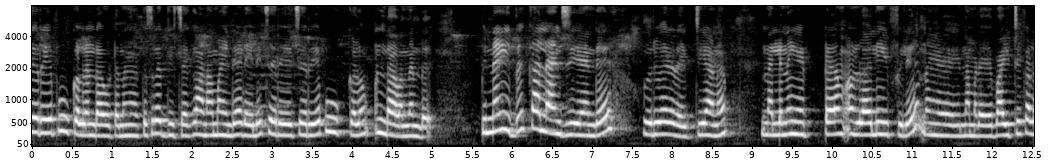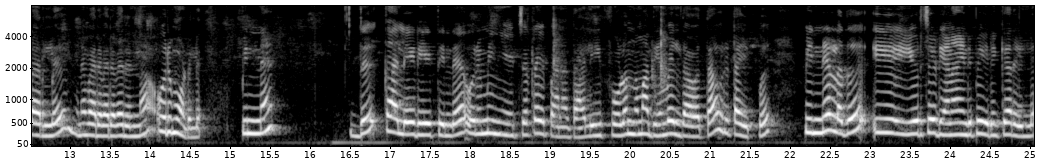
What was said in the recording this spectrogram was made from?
ചെറിയ പൂക്കൾ ഉണ്ടാവും കേട്ടോ നിങ്ങൾക്ക് ശ്രദ്ധിച്ചാൽ കാണാം. അതിന്റെ ഇടയിൽ ചെറിയ ചെറിയ പൂക്കളും ഉണ്ടാവുന്നുണ്ട്. പിന്നെ ഇത് കലാഞ്ചിയന്റെ ഒരു വെറൈറ്റിയാണ് നല്ല നീട്ടം ഉള്ള ലീഫിൽ നമ്മുടെ വൈറ്റ് കളറിൽ ഇങ്ങനെ വര വര വരുന്ന ഒരു മോഡൽ പിന്നെ ഇത് കലേഡിയത്തിന്റെ ഒരു മിനിയേച്ചർ ടൈപ്പാണ് കേട്ടോ. ലീഫുകളൊന്നും അധികം വലുതാവാത്ത ഒരു ടൈപ്പ് പിന്നെ ഉള്ളത് ഈ ഈ ഒരു ചെടിയാണ് അതിന്റെ പേര് എനിക്കറിയില്ല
